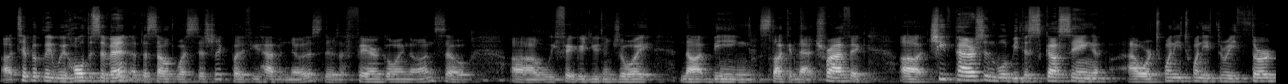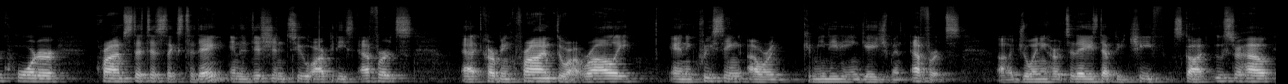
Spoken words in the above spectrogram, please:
Uh, typically, we hold this event at the Southwest District, but if you haven't noticed, there's a fair going on, so uh, we figured you'd enjoy not being stuck in that traffic. Uh, Chief Patterson will be discussing our 2023 third quarter crime statistics today, in addition to RPD's efforts at curbing crime throughout Raleigh and increasing our community engagement efforts. Uh, joining her today is Deputy Chief Scott Oosterhout,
